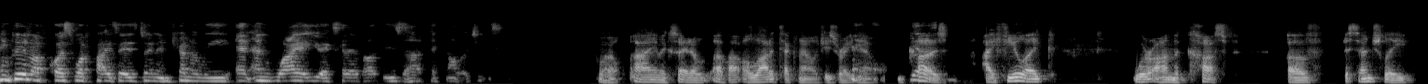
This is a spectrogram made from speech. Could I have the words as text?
including, of course, what Pfizer is doing internally, and, and why are you excited about these uh, technologies? Well, I am excited about a lot of technologies right now because yes. I feel like we're on the cusp of essentially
